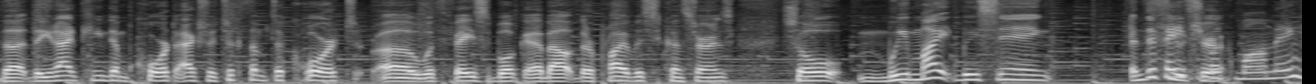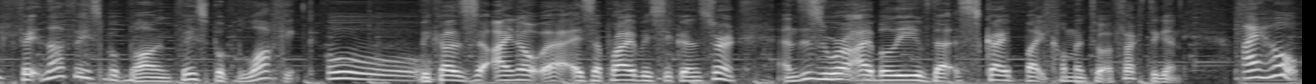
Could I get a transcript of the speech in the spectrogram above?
the the United Kingdom court actually took them to court uh, Mm-hmm. with Facebook about their privacy concerns. So we might be seeing in the future, Facebook bombing. fa- not Facebook bombing, Facebook blocking Ooh. because I know uh, it's a privacy concern, and this is where I believe that Skype might come into effect again. I hope.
